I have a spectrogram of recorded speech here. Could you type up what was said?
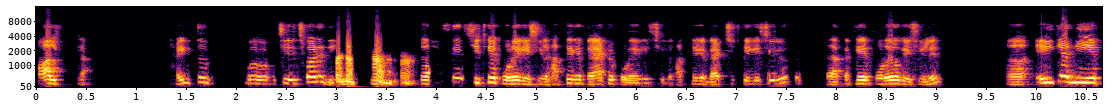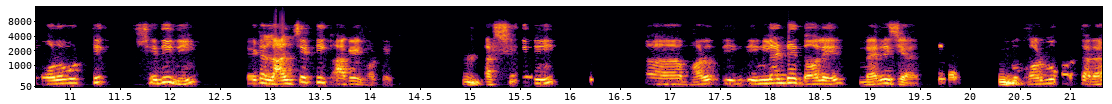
পাল্কটা। হাইট তো চেঞ্জ করেনি। হ্যাঁ, হ্যাঁ, ছিটকে পড়ে গেছিল হাত থেকে ব্যাটও পড়ে গেছিল হাত থেকে ব্যাট ছিটকে গেছিল তাকে পড়েও গেছিলেন। আহ, এইটা নিয়ে পরবর্তী সেদিনই এটা লাঞ্চের ঠিক আগে ঘটে। আর সেদিনই আহ, ভারত ইংল্যান্ডের দলের ম্যানেজার এবং কর্মকর্তারা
